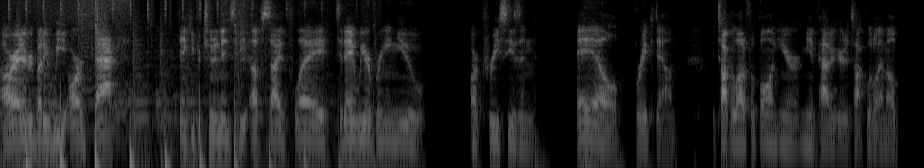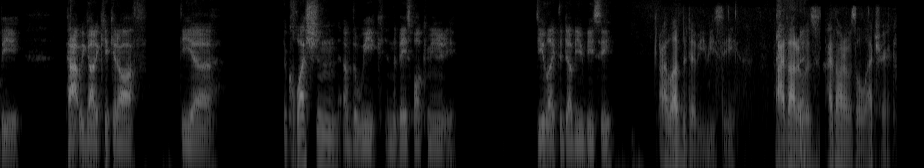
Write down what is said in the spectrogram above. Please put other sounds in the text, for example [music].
All right, everybody, we are back. Thank you for tuning in to the Upside Play. Today, we are bringing you our preseason AL breakdown. We talk a lot of football on here. Me and Pat are here to talk a little MLB. Pat, we got to kick it off. The uh, the question of the week in the baseball community: Do you like the WBC? I love the WBC. I thought it [laughs] was I thought it was electric.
